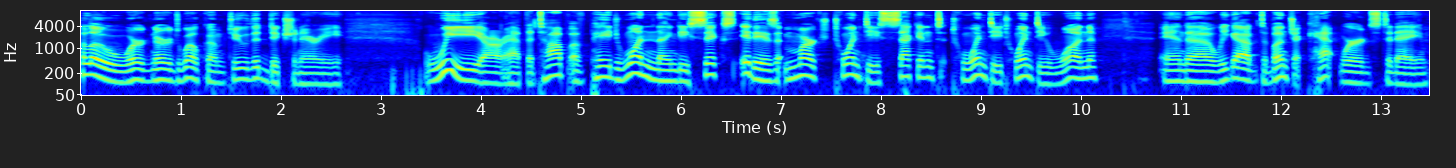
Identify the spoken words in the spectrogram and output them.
Hello, word nerds. Welcome to the dictionary. We are at the top of page 196. It is March 22nd, 2021. And uh, we got a bunch of cat words today.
